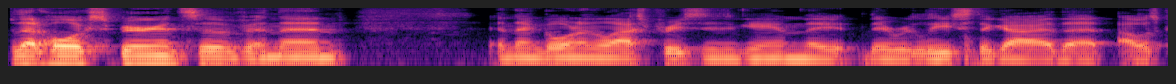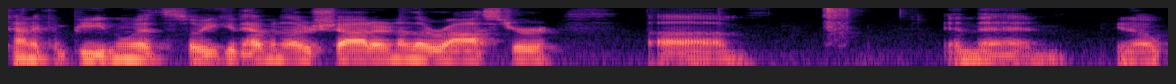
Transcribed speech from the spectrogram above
that whole experience of and then and then going in the last preseason game, they they released the guy that I was kind of competing with, so he could have another shot at another roster. Um, and then you know,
